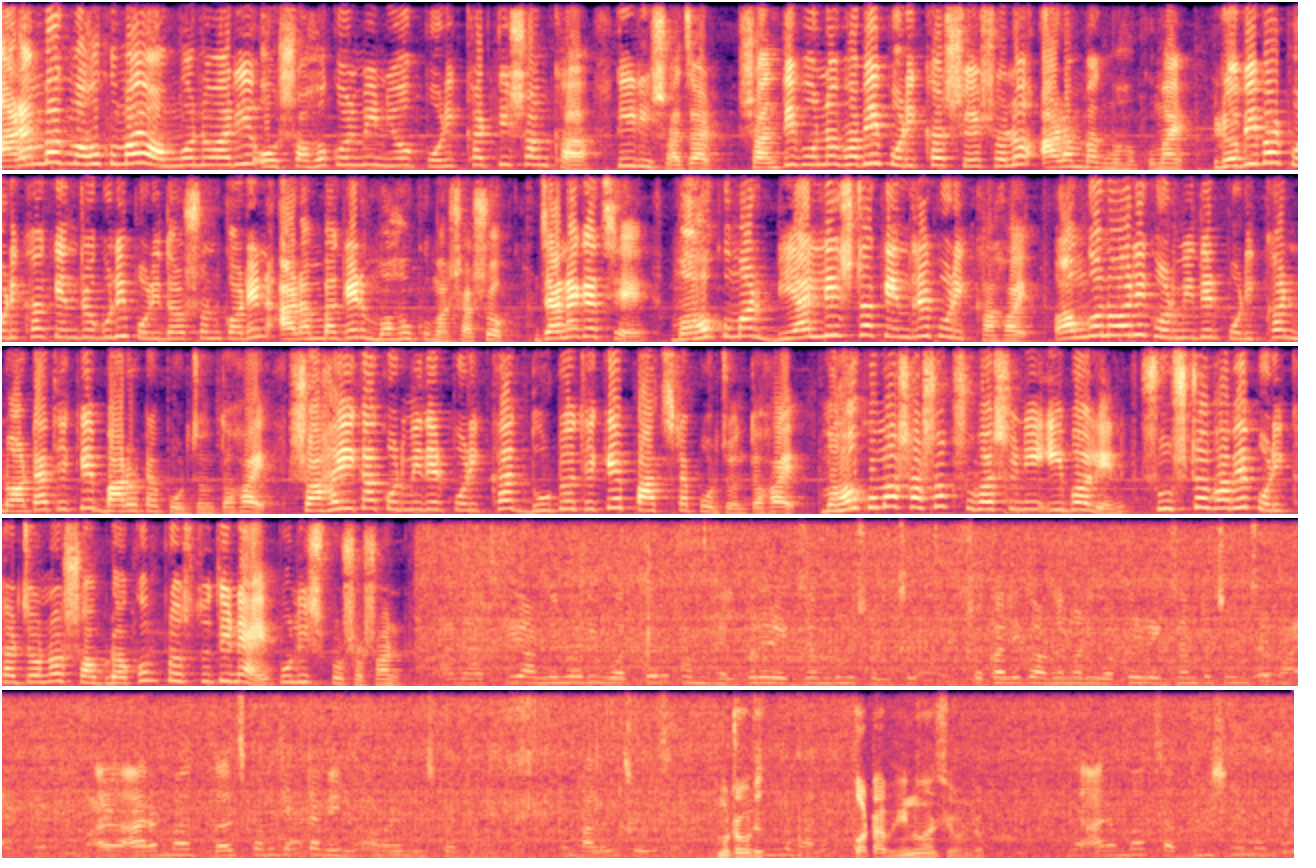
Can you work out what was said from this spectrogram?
আর আরামবাগ মহকুমায় অঙ্গনওয়াড়ি ও সহকর্মী নিয়োগ পরীক্ষার্থীর সংখ্যা তিরিশ হাজার। শান্তিপূর্ণভাবে পরীক্ষা শেষ হলো আরামবাগ মহকুমায়। রবিবার পরীক্ষা কেন্দ্রগুলি পরিদর্শন করেন আরামবাগের মহকুমা শাসক। জানা গেছে, মহকুমার বিয়াল্লিশটা কেন্দ্রে পরীক্ষা হয়। অঙ্গনওয়াড়ি কর্মীদের পরীক্ষা নটা থেকে বারোটা পর্যন্ত হয়। সহায়িকা কর্মীদের পরীক্ষা দুটো থেকে পাঁচটা পর্যন্ত হয়। মহকুমা শাসক সুভাষিনী ই বলেন, সুষ্ঠুভাবে পরীক্ষার জন্য সব রকম প্রস্তুতি নেয় পুলিশ প্রশাসন। আজকে অঙ্গনওয়াড়ি ওয়ার্কার কাম হেল্পারের এক্সামগুলো চলছে? সকালে তো অঙ্গনওয়াড়ি ওয়ার্কারের এক্সামটা চলছে। আর আমরা গার্লস কলেজ একটা ভেন্যু আমাদের মিউনিসিপ্যালিটি ভালোই চলছে। মোটামুটি ভালো। কটা ভেনু আছে ম্যাডাম মানে আরামবাগ সাব ডিভিশনের মধ্যে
